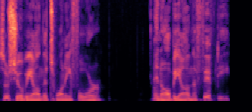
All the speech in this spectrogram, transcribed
So she'll be on the 24 and I'll be on the 50.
